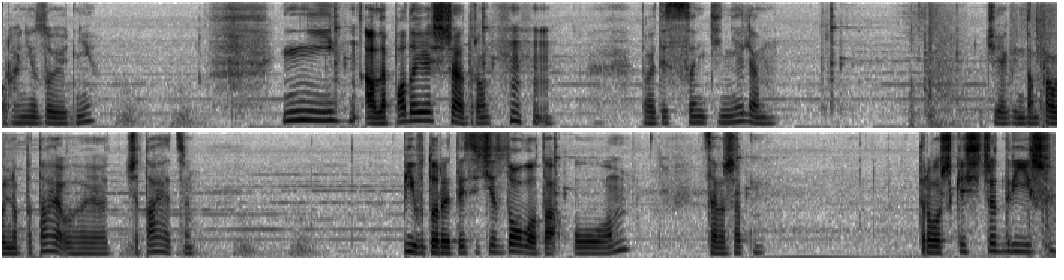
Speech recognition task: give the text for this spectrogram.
Організують, ні? Ні, але падає щедро. Давайте з Сентінеля. Чи як він там правильно питає, е, читається? Півтори тисячі золота. О, це вже трошки щедріше.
